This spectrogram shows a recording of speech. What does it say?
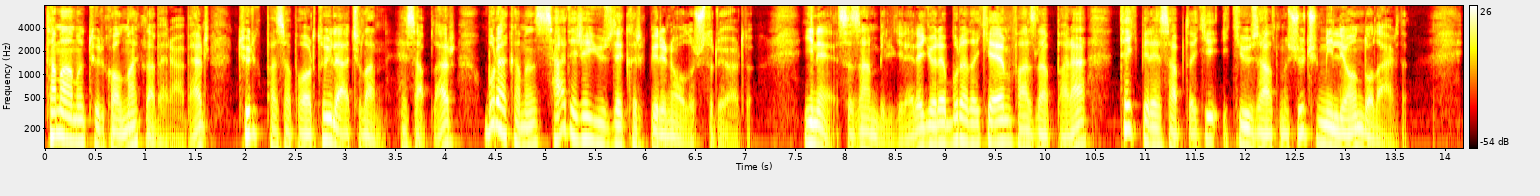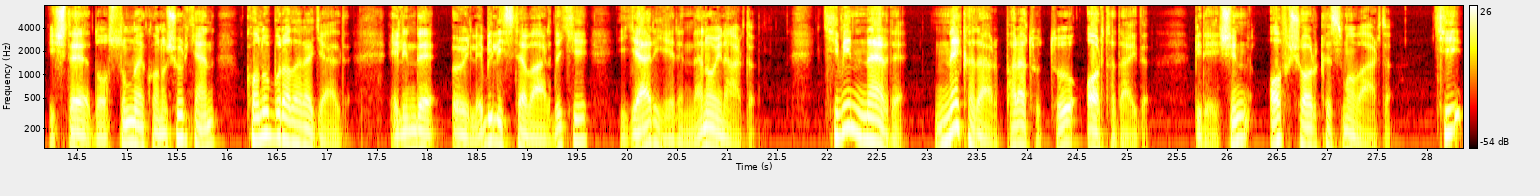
Tamamı Türk olmakla beraber Türk pasaportuyla açılan hesaplar bu rakamın sadece yüzde 41'ini oluşturuyordu. Yine sızan bilgilere göre buradaki en fazla para tek bir hesaptaki 263 milyon dolardı. İşte dostumla konuşurken konu buralara geldi. Elinde öyle bir liste vardı ki yer yerinden oynardı. Kimin nerede, ne kadar para tuttuğu ortadaydı. Bir de işin offshore kısmı vardı. Ki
